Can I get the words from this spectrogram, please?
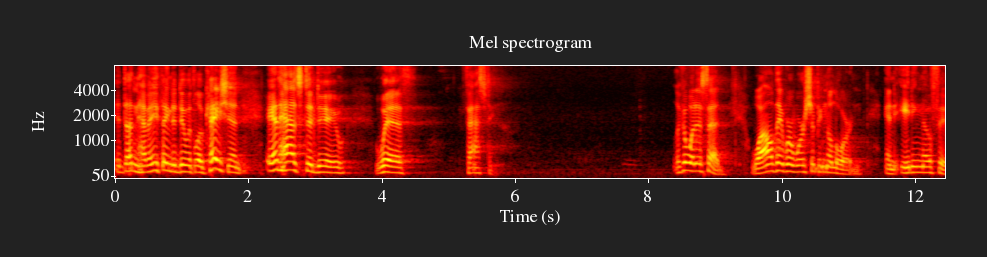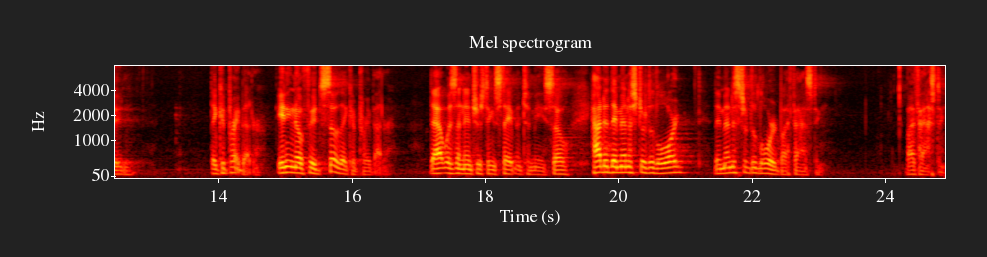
it doesn't have anything to do with location. It has to do with fasting. Look at what it said. While they were worshiping the Lord and eating no food, they could pray better. Eating no food so they could pray better. That was an interesting statement to me. So, how did they minister to the Lord? They ministered to the Lord by fasting by fasting.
